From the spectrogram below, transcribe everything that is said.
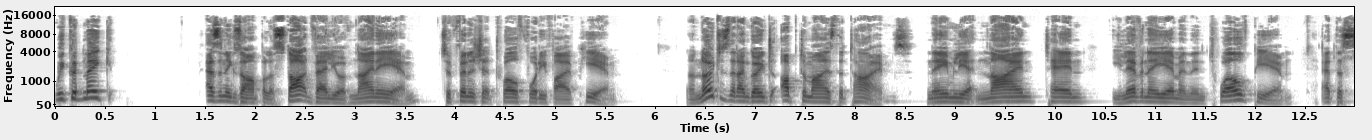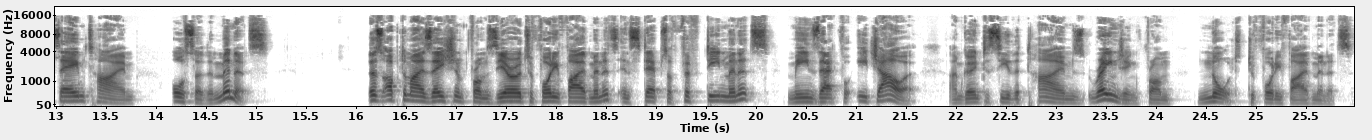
We could make, as an example, a start value of 9 a.m. to finish at 12:45 p.m. Now notice that I'm going to optimize the times, namely at 9, 10, 11 a.m. and then 12 p.m. at the same time, also the minutes. This optimization from 0 to 45 minutes in steps of 15 minutes means that for each hour, I'm going to see the times ranging from 0 to 45 minutes.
